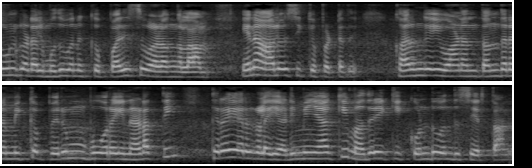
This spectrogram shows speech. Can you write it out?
சூழ்கடல் முதுவனுக்கு பரிசு வழங்கலாம் என ஆலோசிக்கப்பட்டது. கருங்கை வாணன் தந்திரமிக்க பெரும் போரை நடத்தி திரையர்களை அடிமையாக்கி மதுரைக்கு கொண்டு வந்து சேர்த்தான்.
